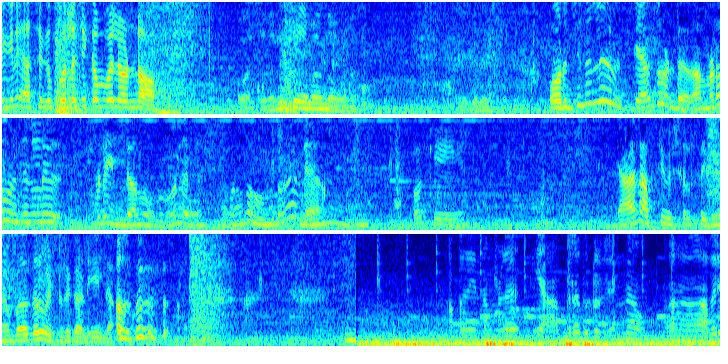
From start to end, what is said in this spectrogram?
എങ്ങനെയാ സിംഗപ്പൂരിലെ ചിക്കൻ പോലെ ഉണ്ടോ? ഒറിജിനൽ വ്യത്യാസമുണ്ട്. നമ്മുടെ ഒറിജിനൽ ഇവിടെ ഇല്ലാന്ന് തോന്നുന്നു അല്ലേ? ഓക്കെ ഞാൻ ആസ് യൂഷ്വൽ സിംഗർ ബർഗർ വിട്ടൊരു കളിയില്ല. അപ്പൊ നമ്മൾ യാത്ര തുടരുന്ന. അവർ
